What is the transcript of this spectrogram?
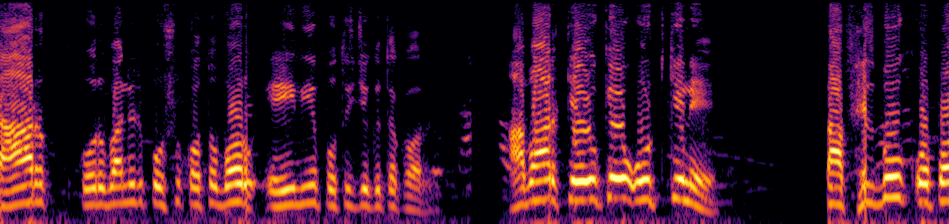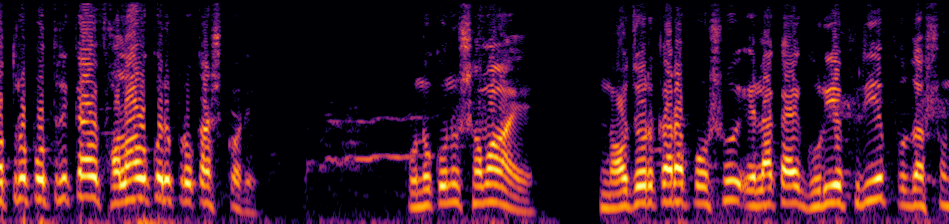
কার কোরবানির পশু কত বড় এই নিয়ে প্রতিযোগিতা করে। আবার কেউ কেউ উট কিনে তা ফেসবুক ও পত্র পত্রিকায় ফলাও করে প্রকাশ করে। কোনো কোনো সময় নজর কারা পশু এলাকায় ঘুরিয়ে ফিরিয়ে প্রদর্শন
